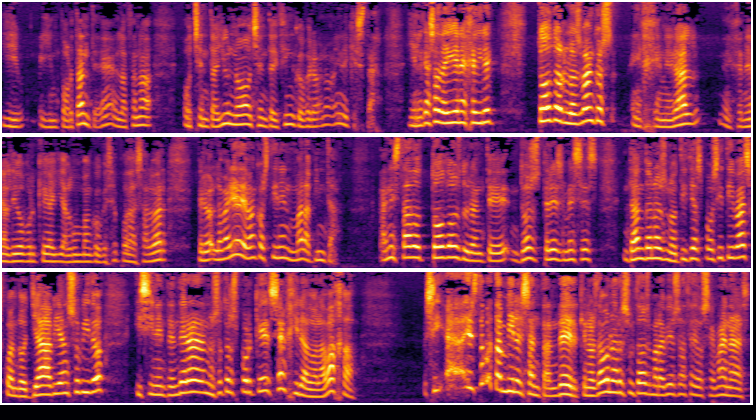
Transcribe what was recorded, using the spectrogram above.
y, importante, ¿eh? en la zona 81, 85, pero no hay que estar. Y en el caso de ING Direct, todos los bancos en general, en general digo porque hay algún banco que se pueda salvar, pero la mayoría de bancos tienen mala pinta. Han estado todos durante dos, tres meses dándonos noticias positivas cuando ya habían subido y sin entender ahora nosotros por qué se han girado a la baja. Sí, ah, estaba también el Santander, que nos daba unos resultados maravillosos hace dos semanas.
